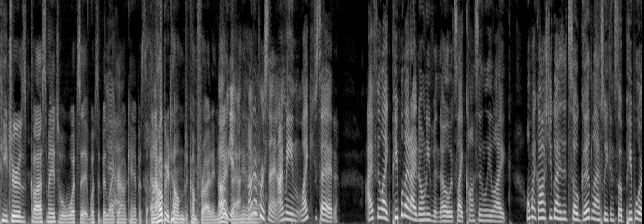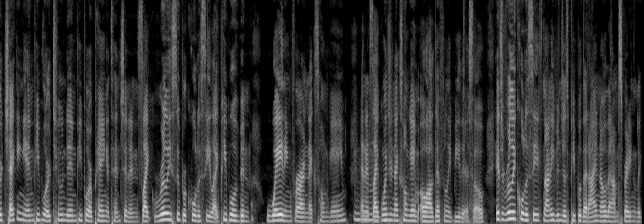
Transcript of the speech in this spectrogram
teachers, classmates, well, what's it, what's it been like around campus? And I hope you're telling them to come Friday night. oh yeah, then, hundred percent. I mean, like you said, I feel like people that I don't even know, it's like constantly like, oh my gosh, you guys did so good last week, and so people are checking in, people are tuned in, people are paying attention, and it's like really super cool to see. Like people have been waiting for our next home game, and it's Mhm. like, when's your next home game? Oh, I'll definitely be there. So it's really cool to see. It's not even just people that I know that I'm spreading the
